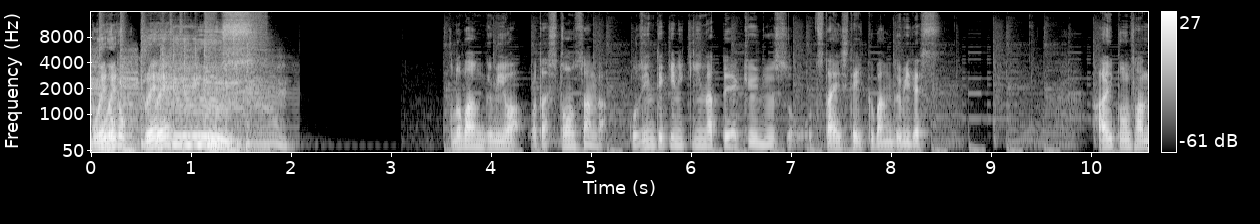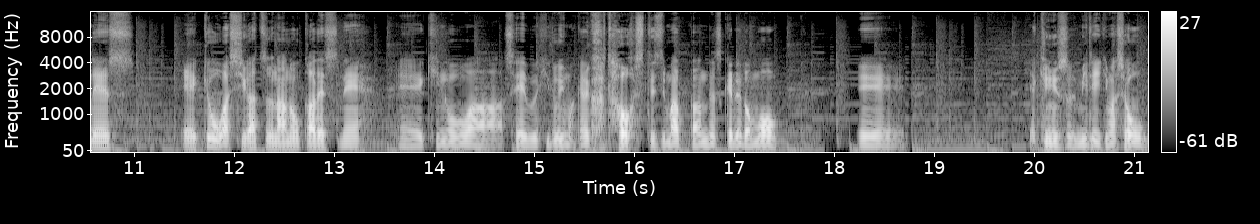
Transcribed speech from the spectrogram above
燃えろプロ野球ニュースこの番組は私トンさんが個人的に気になった野球ニュースをお伝えしていく番組ですはい、トンさんです。えー今日は4月7日ですね。えー昨日は西武ひどい負け方をしてしまったんですけれども、えー野球ニュース見ていきましょう。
